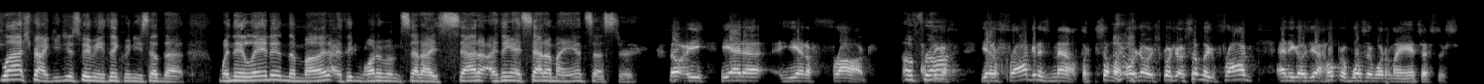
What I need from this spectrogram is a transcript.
Flashback. You just made me think when you said that. When they landed in the mud, I think one of them said, I sat, I think I sat on my ancestor. No, he he had a he had a frog. I think frog. a- he had a frog in his mouth, or something. Like, or no, he squished or something like a frog, and he goes, "Yeah, I hope it wasn't one of my ancestors."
